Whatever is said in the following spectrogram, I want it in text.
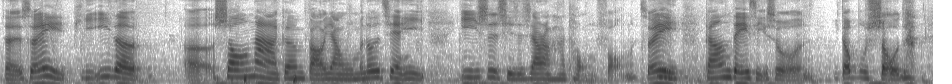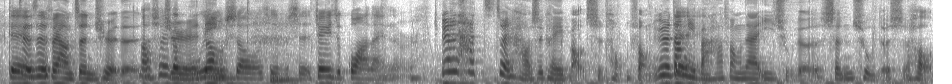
对，所以皮衣的呃收纳跟保养，我们都是建议，一是其实是要让它通风，所以刚刚 Daisy 说你都不收的，这个是非常正确的决定。哦，所以都不用收是不是？就一直挂在那儿，因为它最好是可以保持通风，因为当你把它放在衣橱的深处的时候，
